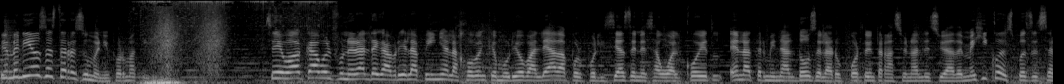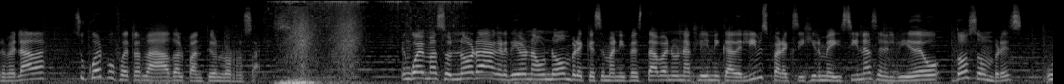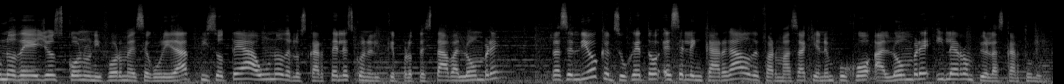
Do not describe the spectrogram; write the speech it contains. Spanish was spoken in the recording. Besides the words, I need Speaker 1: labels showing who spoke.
Speaker 1: Bienvenidos a este resumen informativo. Se llevó a cabo el funeral de Gabriela Piña, la joven que murió baleada por policías de Nezahualcóyotl en la Terminal 2 del Aeropuerto Internacional de Ciudad de México. Después de ser velada, su cuerpo fue trasladado al Panteón Los Rosales. En Guaymas, Sonora, agredieron a un hombre que se manifestaba en una clínica de IMSS para exigir medicinas. En el video, dos hombres, uno de ellos con uniforme de seguridad, pisotea a uno de los carteles con el que protestaba el hombre. Trascendió que el sujeto es el encargado de farmacia quien empujó al hombre y le rompió las cartulinas.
